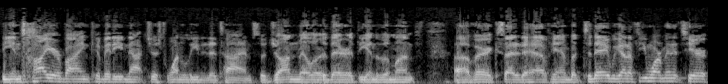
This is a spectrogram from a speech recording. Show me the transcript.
the entire buying committee, not just one lead at a time. So John Miller there at the end of the month. Uh, very excited to have him. But today we got a few more minutes here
